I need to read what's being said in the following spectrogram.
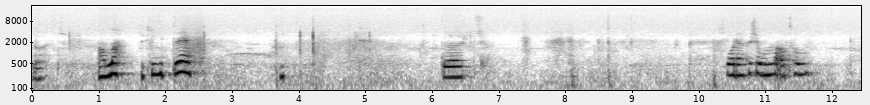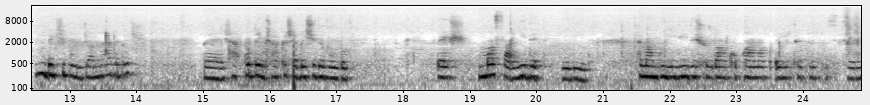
Dört. Allah iki gitti. Dört. Bu arada arkadaşlar bunu da atalım. Şimdi beşi bulacağım. Nerede beş? Beş. Heh, buradaymış arkadaşlar. Beşi de buldum. Beş. Masa yedi. Yedi yedi. Hemen bu yediyi de şuradan koparmak, ayırt etmek istiyorum.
